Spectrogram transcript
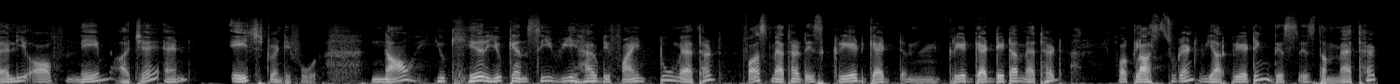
value of name Ajay and age 24 now you here you can see we have defined two method. First method is create get um, create get data method for class student we are creating this is the method.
